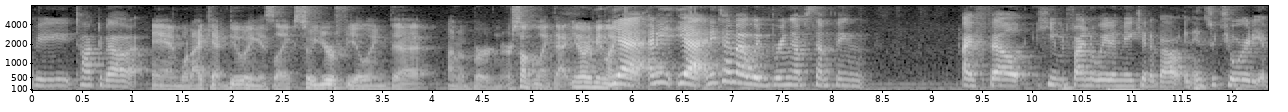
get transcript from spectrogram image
we talked about And what I kept doing is like, so you're feeling that I'm a burden or something like that. You know what I mean? Like, yeah, any yeah, anytime I would bring up something I felt he would find a way to make it about an insecurity of,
